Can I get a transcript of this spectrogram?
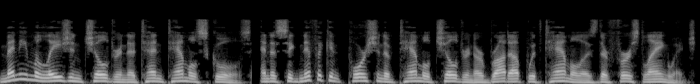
Many Malaysian children attend Tamil schools, and a significant portion of Tamil children are brought up with Tamil as their first language.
